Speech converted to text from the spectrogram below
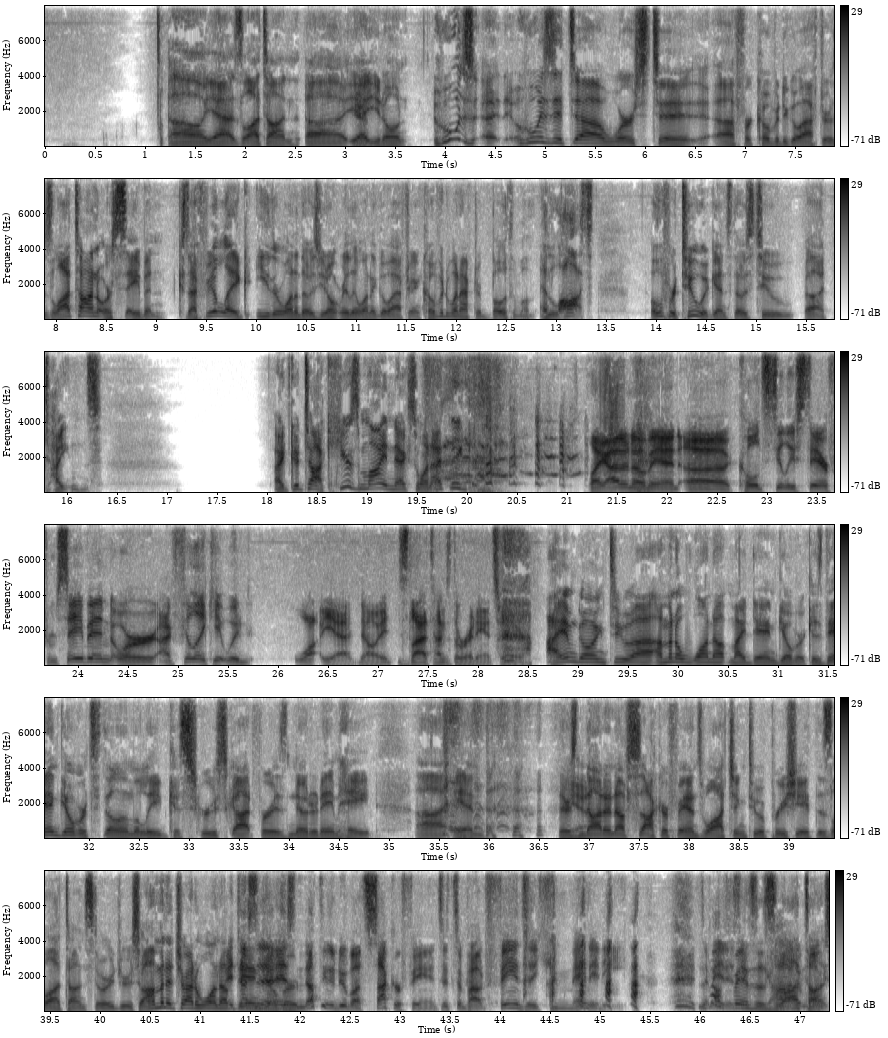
Oh yeah, Zlatan. Uh, yeah, you don't. Who's uh, who is it uh, worse to uh, for COVID to go after, Zlatan or Saban? Because I feel like either one of those you don't really want to go after, and COVID went after both of them and lost. 0 for two against those two uh, Titans. All right, good talk. Here's my next one. I think Like I don't know, man. Uh, cold steely stare from Saban, or I feel like it would. Wa- yeah, no, it, Zlatan's the right answer there. I am going to. Uh, I'm going to one up my Dan Gilbert because Dan Gilbert's still in the lead because screw Scott for his Notre Dame hate, uh, and there's Yeah. not enough soccer fans watching to appreciate the Zlatan story, Drew. So I'm going to try to one up It Dan doesn't. It has Gilbert. nothing to do about soccer fans. It's about fans of humanity. It's about fans of Zlatan.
